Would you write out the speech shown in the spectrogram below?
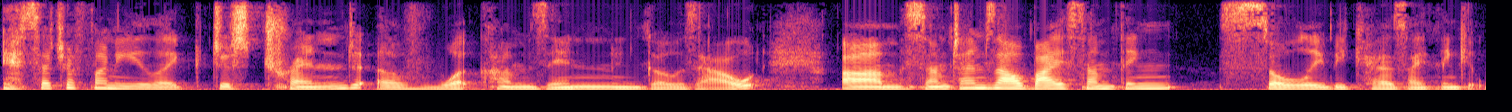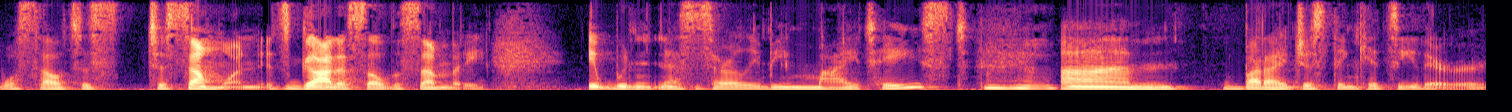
it's such a funny like just trend of what comes in and goes out. Um, sometimes I'll buy something solely because I think it will sell to to someone. It's got to sell to somebody. It wouldn't necessarily be my taste, um, but I just think it's either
